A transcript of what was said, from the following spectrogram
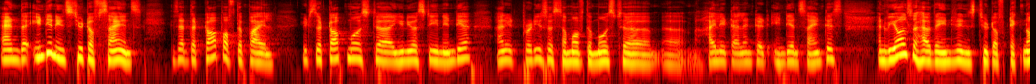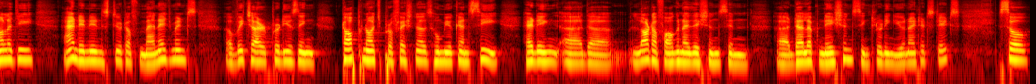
And the Indian Institute of Science is at the top of the pile it's the topmost uh, university in India, and it produces some of the most uh, uh, highly talented Indian scientists. And we also have the Indian Institute of Technology and Indian Institute of Management, uh, which are producing top-notch professionals whom you can see heading uh, the lot of organizations in uh, developed nations, including United States. So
